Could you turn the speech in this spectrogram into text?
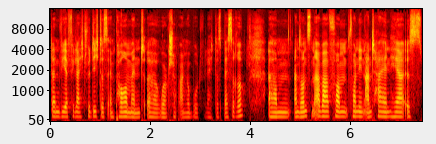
dann wäre vielleicht für dich das Empowerment-Workshop-Angebot äh, vielleicht das Bessere. Ähm, ansonsten aber vom, von den Anteilen her ist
